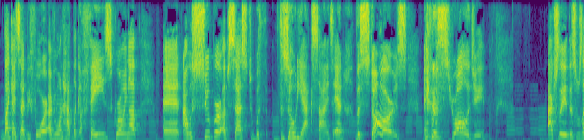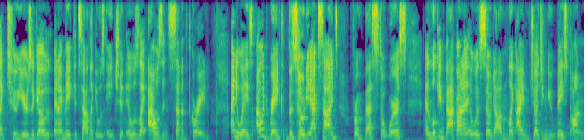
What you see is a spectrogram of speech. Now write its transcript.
like I said before, everyone had like a phase growing up, and I was super obsessed with the zodiac signs and the stars and astrology. Actually, this was like two years ago, and I make it sound like it was ancient. It was like I was in seventh grade. Anyways, I would rank the zodiac signs from best to worst, and looking back on it, it was so dumb. Like, I am judging you based on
